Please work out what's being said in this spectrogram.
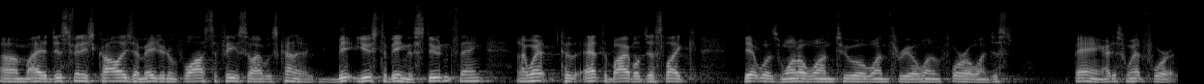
um, I had just finished college. I majored in philosophy, so I was kind of used to being the student thing. And I went to, at the Bible just like it was 101, 201, 301, and 401. Just bang, I just went for it.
